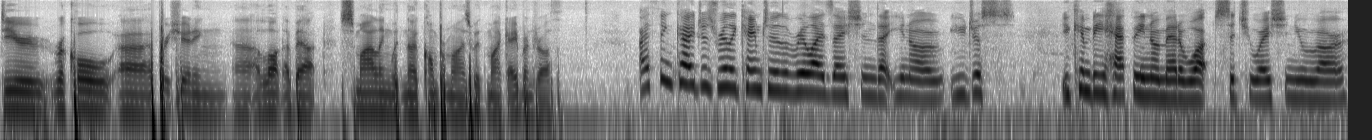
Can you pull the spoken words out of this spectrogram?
do you recall uh, appreciating uh, a lot about smiling with no compromise with Mike Abendroth? I think I just really came to the realization that you know you just you can be happy no matter what situation you are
